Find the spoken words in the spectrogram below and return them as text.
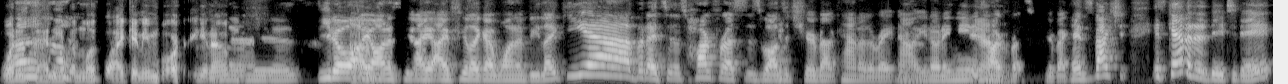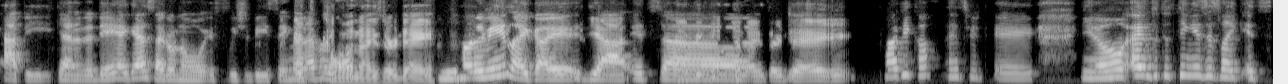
What does that even look like anymore? You know? There it is. You know, I Um, honestly, I, I feel like I want to be like, yeah, but it's, it's hard for us as well to cheer about Canada right now. Yeah. You know what I mean? It's Yeah. hard for us to cheer about Canada. It's actually, it's Canada Day today. Happy Canada Day, I guess. I don't know if we should be saying that It's ever. again. colonizer day. You know what I mean? Like, I, yeah, it's, uh, Happy colonizer day. happy colonizer day you know and but the thing is is like it's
